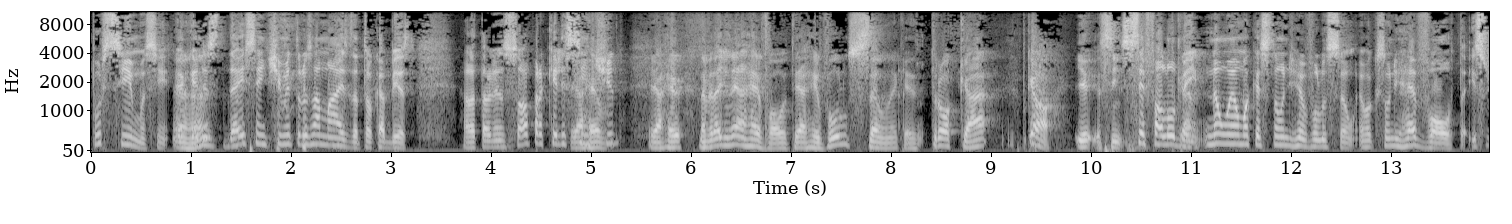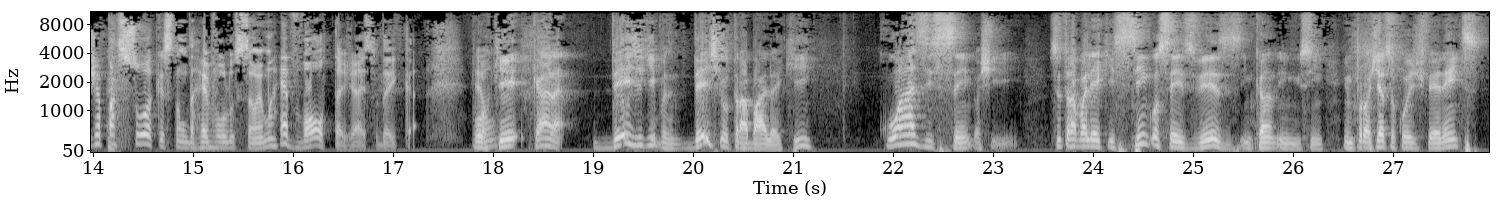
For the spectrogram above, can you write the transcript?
por cima, assim. Aham. aqueles 10 centímetros a mais da tua cabeça. Ela tá olhando só para aquele É sentido. É re- Na verdade, não é a revolta, é a revolução, né? Que é trocar. Porque, ó, assim. Você falou Cara- bem, não é uma questão de revolução, é uma questão de revolta. Isso já passou a questão da revolução, é uma revolta já isso daí, cara. É um- Porque, cara, desde que, desde que eu trabalho aqui, quase sempre, acho que se eu trabalhei aqui cinco ou seis vezes em, em, assim, em projetos ou coisas diferentes,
